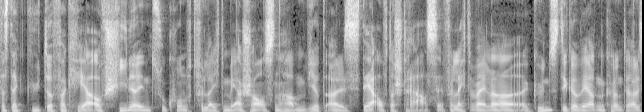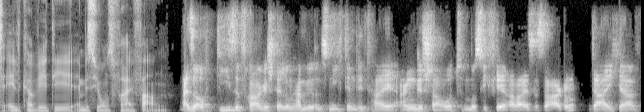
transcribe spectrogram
dass der Güterverkehr auf Schiene in Zukunft vielleicht mehr Chancen haben wird als der auf der Straße? Vielleicht weil er günstiger werden könnte als Lkw, die emissionsfrei fahren? Also auch diese Fragestellung haben wir uns nicht im Detail angeschaut, muss ich fairerweise sagen. Da ich ja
